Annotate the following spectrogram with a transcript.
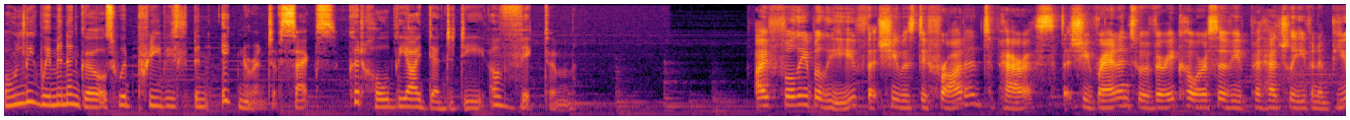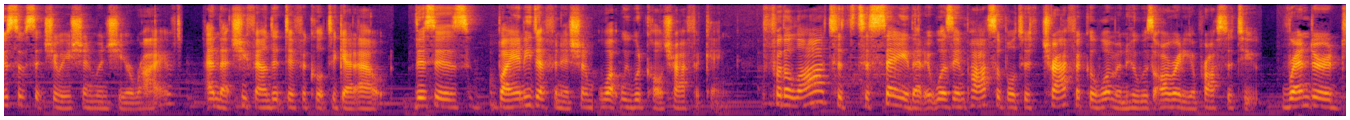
only women and girls who had previously been ignorant of sex could hold the identity of victim. I fully believe that she was defrauded to Paris, that she ran into a very coercive, potentially even abusive situation when she arrived, and that she found it difficult to get out. This is, by any definition, what we would call trafficking. For the law to, to say that it was impossible to traffic a woman who was already a prostitute rendered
